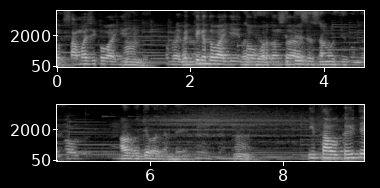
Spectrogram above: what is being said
ಮತ್ತು ಸಾಮಾಜಿಕವಾಗಿ ವ್ಯಕ್ತಿಗತವಾಗಿ ತಾವು ಬರೆದಂತ ಸಾಮರ್ಥ್ಯ ಬಂದ್ರೆ ಅವ್ರ ಬಗ್ಗೆ. ಹ್ಞೂ ಈ ತಾವು ಕವಿತೆ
